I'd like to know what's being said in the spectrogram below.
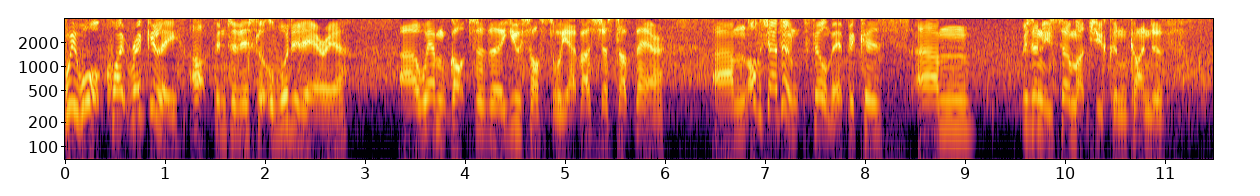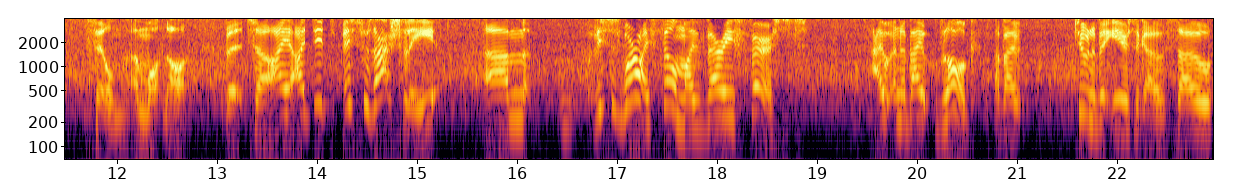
We walk quite regularly up into this little wooded area. Uh, we haven't got to the youth hostel yet. That's just up there. Um, obviously, I don't film it because um, there's only so much you can kind of film and whatnot. But uh, I, I did. This was actually. Um, this is where I filmed my very first out and about vlog about two and a bit years ago. So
